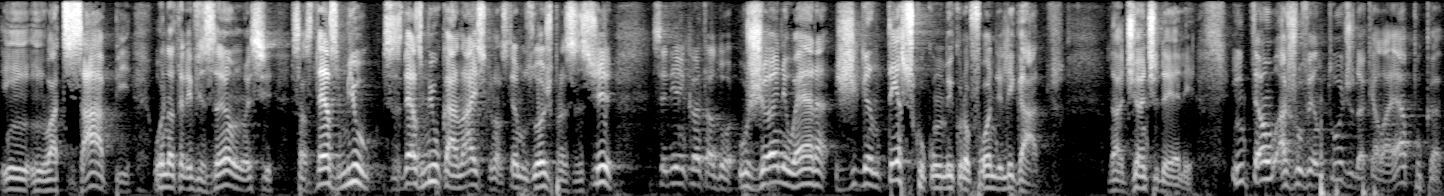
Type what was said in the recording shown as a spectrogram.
em, em WhatsApp ou na televisão, esse, essas 10 mil, esses 10 mil canais que nós temos hoje para assistir, seria encantador. O Jânio era gigantesco com o microfone ligado diante dele. Então, a juventude daquela época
